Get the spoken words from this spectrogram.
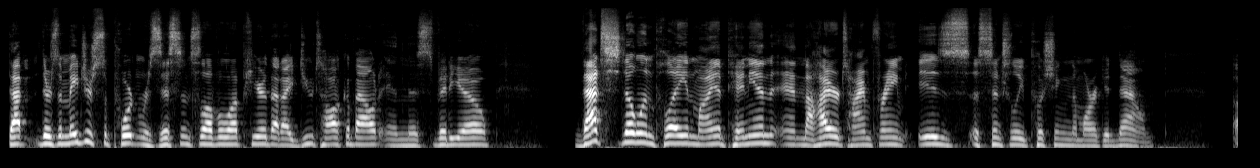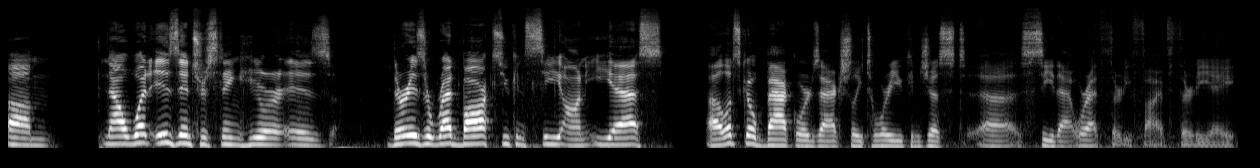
that. There's a major support and resistance level up here that I do talk about in this video that's still in play in my opinion and the higher time frame is essentially pushing the market down um, now what is interesting here is there is a red box you can see on es uh, let's go backwards actually to where you can just uh, see that we're at 35 38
